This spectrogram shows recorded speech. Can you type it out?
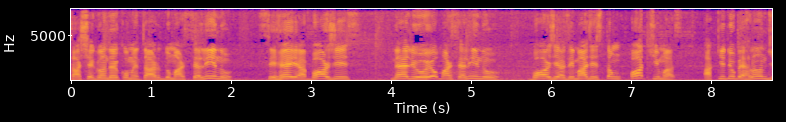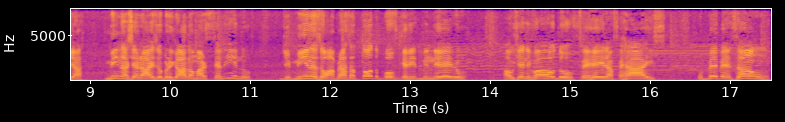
Tá chegando aí o comentário do Marcelino Cirreia Borges. Nélio, eu, Marcelino Borges, as imagens estão ótimas aqui de Uberlândia, Minas Gerais. Obrigado ao Marcelino de Minas. Um abraço a todo o povo querido mineiro, ao Genivaldo Ferreira Ferraz, o Bebezão.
